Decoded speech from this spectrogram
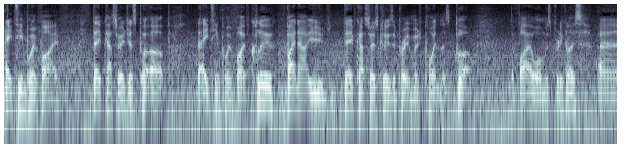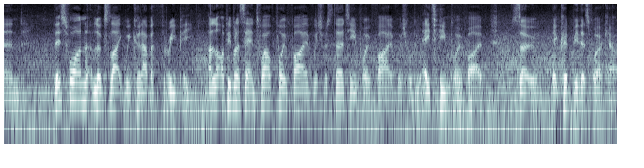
18.5. Dave Castro just put up the 18.5 clue. By now, you Dave Castro's clues are pretty much pointless, but the fire one was pretty close. And this one looks like we could have a three-peat. A lot of people are saying 12.5, which was 13.5, which will be 18.5. So it could be this workout.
